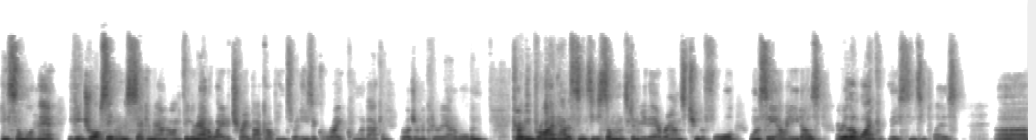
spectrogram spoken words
he's someone there. If he drops even in the second round, I'm figuring out a way to trade back up into it. He's a great cornerback, Roger McCreary out of Auburn. Coby Bryant out of Cincy, someone that's going to be there rounds two to four. Want to see how he does. I really like these Cincy players. Uh,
